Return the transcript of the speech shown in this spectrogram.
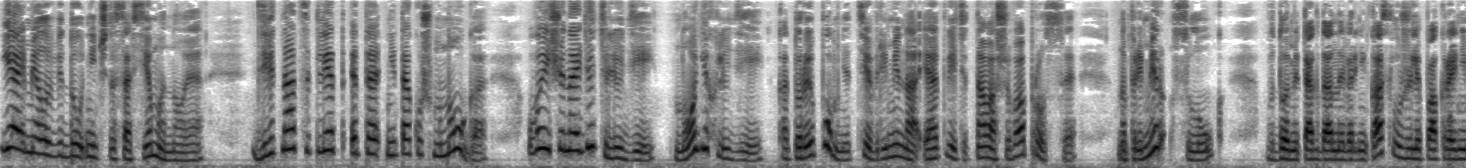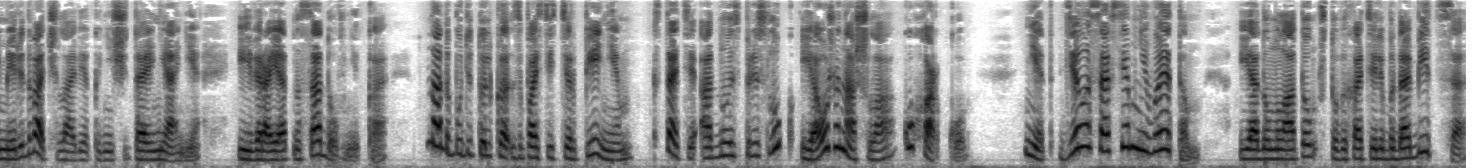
«Я имела в виду нечто совсем иное. Девятнадцать лет — это не так уж много. Вы еще найдете людей, многих людей, которые помнят те времена и ответят на ваши вопросы. Например, слуг, в доме тогда наверняка служили по крайней мере два человека, не считая няни, и, вероятно, садовника. Надо будет только запастись терпением. Кстати, одну из прислуг я уже нашла, кухарку. Нет, дело совсем не в этом. Я думала о том, что вы хотели бы добиться,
